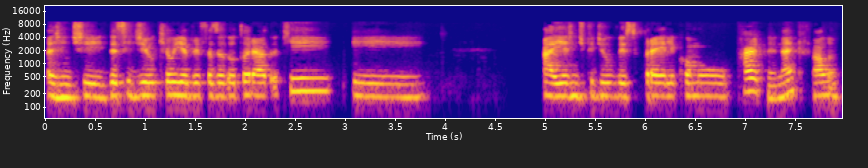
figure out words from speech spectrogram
a gente decidiu que eu ia vir fazer o doutorado aqui e aí a gente pediu o visto para ele como partner, né, que fala.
